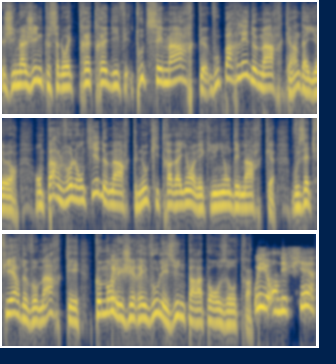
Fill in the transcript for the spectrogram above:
j'imagine que ça doit être très très difficile. Toutes ces marques, vous parlez de marques hein, d'ailleurs. On parle volontiers de marques. Nous qui travaillons avec l'Union des marques, vous êtes fiers de vos marques et comment Oui. les gérez-vous les unes par rapport aux autres? Oui, on est fiers.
